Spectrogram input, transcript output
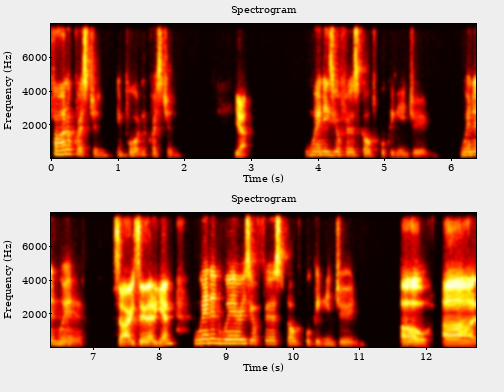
final question, important question. Yeah. When is your first golf booking in June? When and where? Sorry, say that again. When and where is your first golf booking in June? Oh, uh,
